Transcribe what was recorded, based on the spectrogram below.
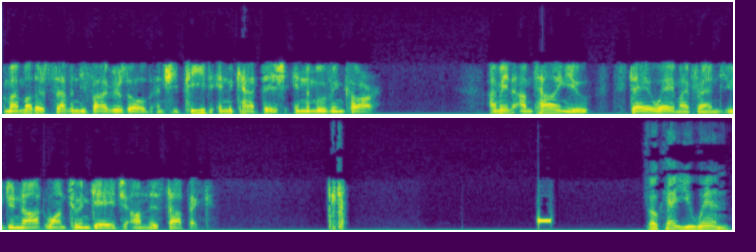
And my mother's 75 years old, and she peed in the cat dish in the moving car. I mean, I'm telling you, stay away, my friend. You do not want to engage on this topic. Okay, you win.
